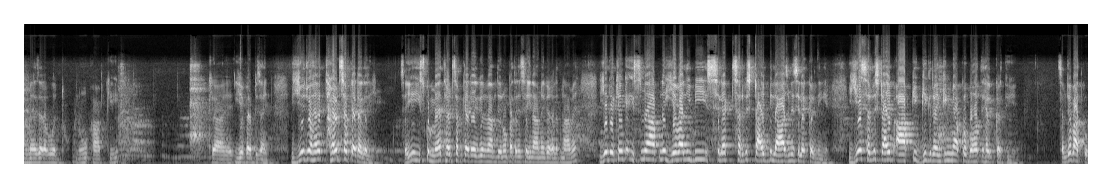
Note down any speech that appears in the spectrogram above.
मैं ज़रा वो ढूंढूँ आपकी। क्या है? ये वेब डिज़ाइन ये जो है थर्ड सब कैटेगरी सही है, इसको मैं थर्ड सब कैटेगरी का नाम दे रहा हूँ, पता नहीं सही नाम है क्या गलत नाम है। ये देखें कि इसमें आपने ये वाली भी सिलेक्ट सर्विस टाइप भी लाजमी सिलेक्ट करनी है। ये सर्विस टाइप आपकी गिग रैंकिंग में आपको बहुत हेल्प करती है। समझे बात को?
